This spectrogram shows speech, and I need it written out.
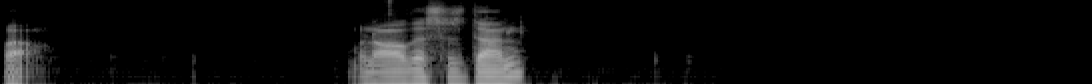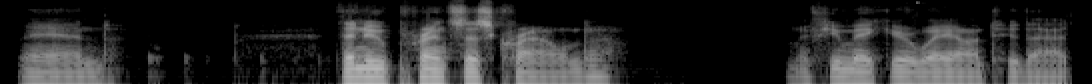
Well, when all this is done, and the new prince is crowned, if you make your way onto that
